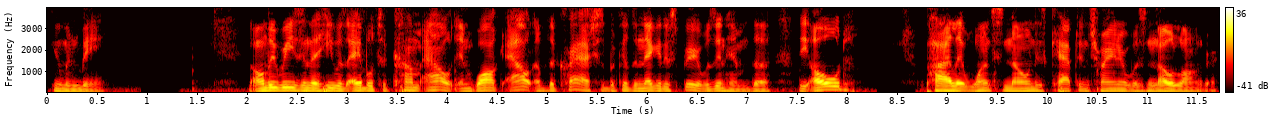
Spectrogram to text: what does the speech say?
human being. The only reason that he was able to come out and walk out of the crash is because the negative spirit was in him. The the old pilot, once known as Captain Trainor, was no longer.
